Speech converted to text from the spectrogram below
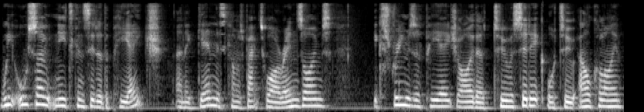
We also need to consider the pH and again this comes back to our enzymes. Extremes of pH either too acidic or too alkaline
